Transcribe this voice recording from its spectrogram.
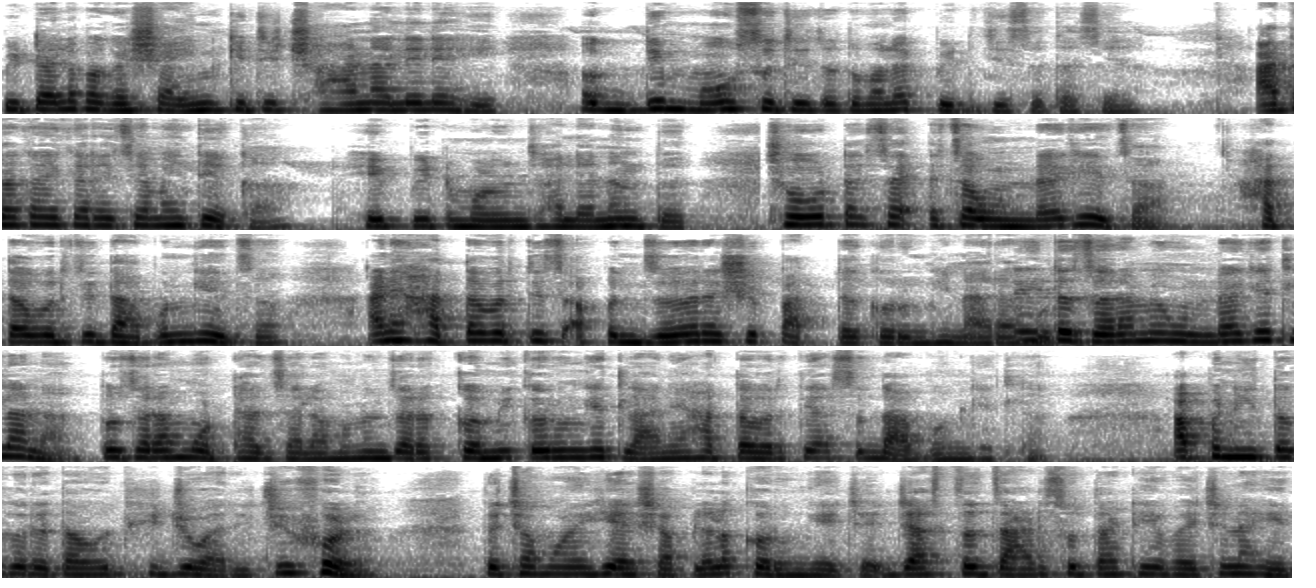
पिठाला बघा शाईन किती छान आलेले आहे. अगदी मऊ सुतीचं तुम्हाला पीठ दिसत असेल. आता काय करायचं माहिती आहे का? हे पीठ मळून झाल्यानंतर छोटासा याचा उंडा घ्यायचा हातावरती दाबून घ्यायचं आणि हातावरतीच आपण जर अशी पातळ करून घेणार आहे तर जरा मी उंडा घेतला ना तो जरा मोठाच झाला म्हणून जरा कमी करून घेतला आणि हातावरती असं दाबून घेतलं. आपण इथं करत आहोत ही ज्वारीची फळं. त्याच्यामुळे ही अशी आपल्याला करून घ्यायची जास्त जाडसुद्धा ठेवायची नाहीत.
